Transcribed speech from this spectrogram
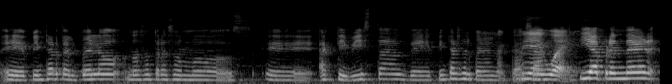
eh, pintarte el pelo, nosotras somos eh, activistas de pintarse el pelo en la casa. Y aprender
